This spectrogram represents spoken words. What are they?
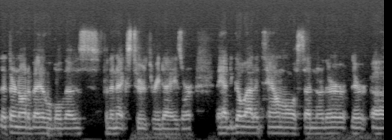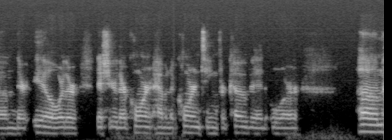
that they're not available those for the next two or three days, or they had to go out of town all of a sudden, or they're they're um, they're ill, or they're this year they're quarant- having to quarantine for COVID, or um,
